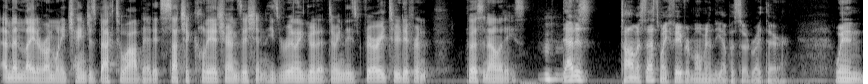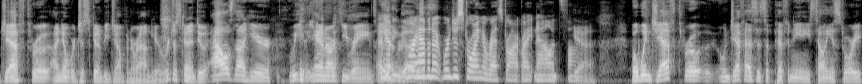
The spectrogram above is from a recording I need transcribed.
and then later on when he changes back to Abed, it's such a clear transition. He's really good at doing these very two different personalities. Mm-hmm. That is Thomas. That's my favorite moment in the episode right there. When Jeff throws, I know we're just going to be jumping around here. We're just going to do it. Al's not here. We anarchy reigns. Yeah, Yeah, Whatever. Anything we're having a we're destroying a restaurant right now. It's fine. Yeah. But when Jeff throw when Jeff has his epiphany and he's telling a story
